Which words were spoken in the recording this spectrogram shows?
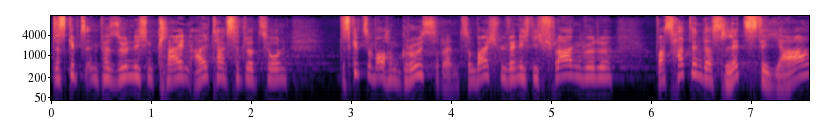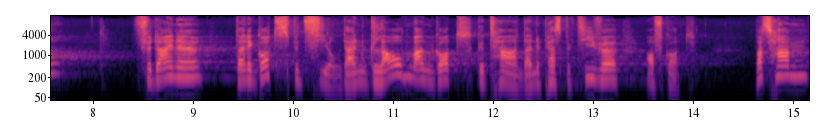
das gibt es in persönlichen kleinen Alltagssituationen, das gibt es aber auch im größeren. Zum Beispiel, wenn ich dich fragen würde, was hat denn das letzte Jahr für deine, deine Gottesbeziehung, deinen Glauben an Gott getan, deine Perspektive auf Gott? Was haben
